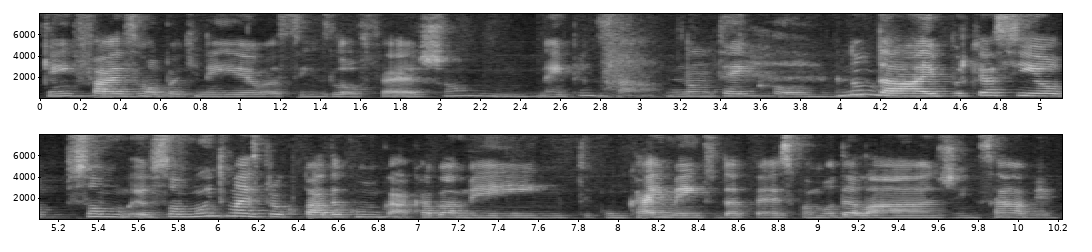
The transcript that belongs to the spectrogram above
Quem faz roupa que nem eu, assim, slow fashion, nem pensar. Não tem como. né? Não dá, e porque assim, eu sou, eu sou muito mais preocupada com o acabamento, com o caimento da peça, com a modelagem, sabe?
